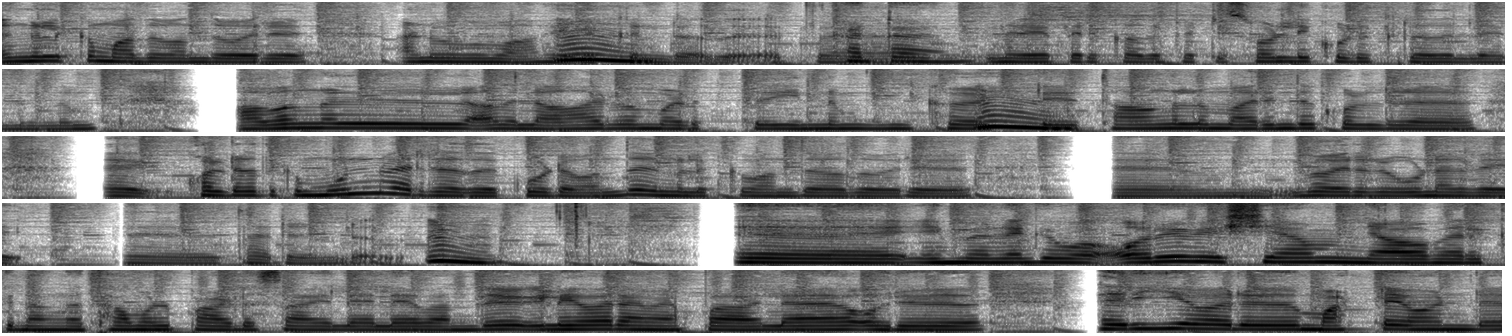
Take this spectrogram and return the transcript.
எங்களுக்கும் அது வந்து ஒரு அனுபவமாக. இருக்கின்றது. நிறைய பேருக்கு அதை பற்றி சொல்லி கொடுக்கறதுல இருந்தும் அவங்க அதில் ஆர்வம் எடுத்து இன்னும் கேட்டு தாங்களும் அறிந்து கொள்ற கொள்றதுக்கு முன் வர்றது கூட வந்து எங்களுக்கு வந்து அது ஒரு வேறொரு உணர்வை இப்ப எனக்கு ஒரு விஷயம் ஞாபகம் இருக்குது நாங்கள் தமிழ் பாடசாலையில் வந்து இளையோர் அமைப்பால் ஒரு பெரிய ஒரு மட்டை ஒன்று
